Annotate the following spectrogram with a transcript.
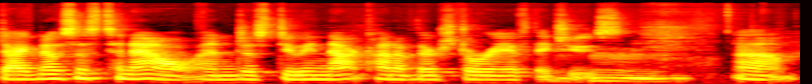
diagnosis to now, and just doing that kind of their story if they choose. Mm-hmm. Um,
